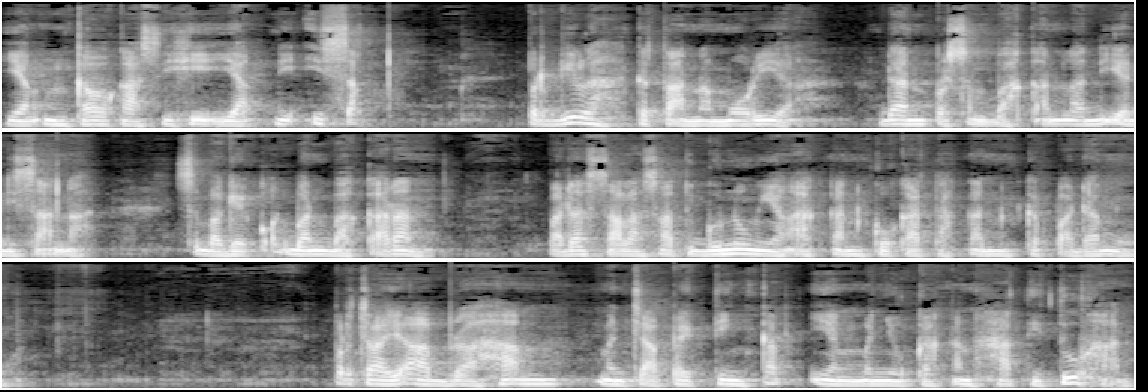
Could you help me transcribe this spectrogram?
yang engkau kasihi yakni Ishak. Pergilah ke tanah Moria dan persembahkanlah dia di sana sebagai korban bakaran pada salah satu gunung yang akan kukatakan kepadamu. Percaya Abraham mencapai tingkat yang menyukakan hati Tuhan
